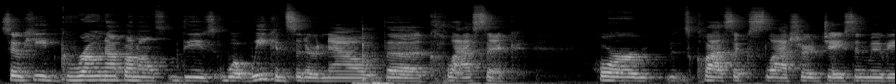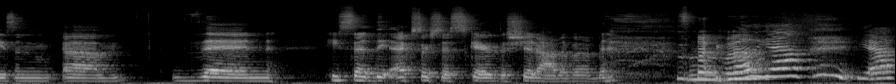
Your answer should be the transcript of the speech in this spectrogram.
So he'd grown up on all these what we consider now the classic horror, classic slasher Jason movies, and um, then he said The Exorcist scared the shit out of him. Like, well, yeah, yeah.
